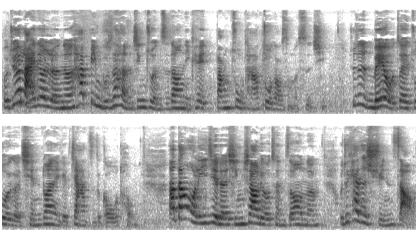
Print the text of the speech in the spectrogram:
我觉得来的人呢，他并不是很精准，知道你可以帮助他做到什么事情，就是没有在做一个前端的一个价值的沟通。那当我理解了行销流程之后呢，我就开始寻找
